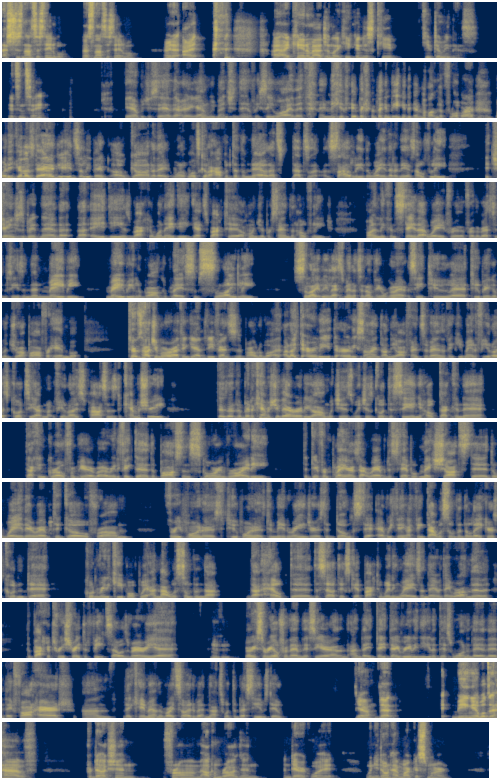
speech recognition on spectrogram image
that's just not sustainable. That's not sustainable. I mean, I I, I can't imagine like he can just keep keep doing this. It's insane. Yeah, but you say there again. We mentioned it. If we see why they, they need they need him on the floor when he goes down. You instantly think, "Oh God, are they? What, what's going to happen to them now?" That's that's uh, sadly the way that it is. Hopefully, it changes a bit now that that AD is back, and when AD gets back to hundred percent, and hopefully, finally can stay that way for for the rest of the season. Then maybe maybe LeBron can play some slightly slightly less minutes. I don't think we're going to see too uh, too big of a drop off for him, but terms of Hachimura, I think yeah, the defense is a problem. But I, I, like the early the early signs on the offensive end. I think he made a few nice cuts. He had a few nice passes. The chemistry, there's a, a bit of chemistry there early on, which is which is good to see, and you hope that can uh, that can grow from here. But I really think the the Boston scoring variety, the different players that were able to step up and make shots, the the way they were able to go from three pointers to two pointers to mid rangers to dunks to everything. I think that was something the Lakers couldn't. Uh, couldn't really keep up with, and that was something that that helped the the Celtics get back to winning ways. And they they were on the the back of three straight defeats. That was very uh mm-hmm. very surreal for them this year, and and they they they really needed this one, and they they they fought hard, and they came out on the right side of it, and that's what the best teams do. Yeah, that being able to have production from Malcolm Brogdon and Derek White when you don't have Marcus Smart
